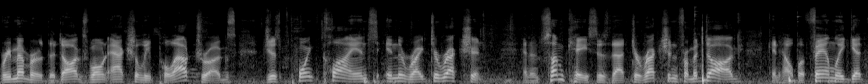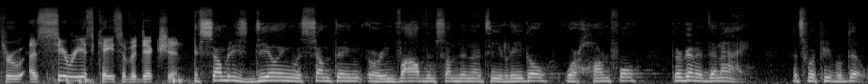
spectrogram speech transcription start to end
Remember, the dogs won't actually pull out drugs, just point clients in the right direction. And in some cases, that direction from a dog can help a family get through a serious case of addiction. If somebody's dealing with something or involved in something that's illegal or harmful, they're going to deny. That's what people do.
